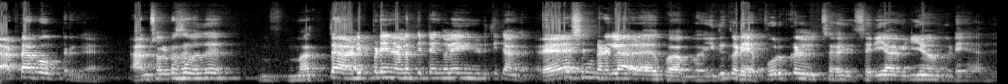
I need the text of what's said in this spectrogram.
லேப்டாப்பை விட்டுருங்க. நான் சொல்றது வந்து மற்ற அடிப்படை நலத்திட்டங்களையும் நிறுத்திட்டாங்க. ரேஷன் கடையில் இது கிடையாது. பொருட்கள் சரி சரியா விநியோகம் கிடையாது.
